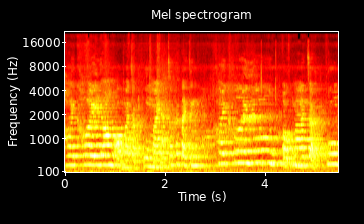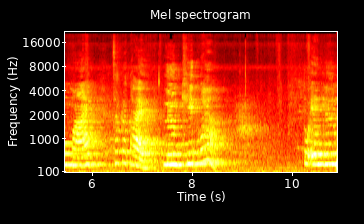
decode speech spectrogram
ค่อยๆย่องออกมาจากพุ่มไม้เจ้ากระต่ายจึง ค่อยๆย่องออกมาจากพุ่มไม้ เจ้ากระต่ายลืมคิดว่า ตัวเองลืม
